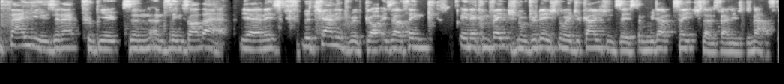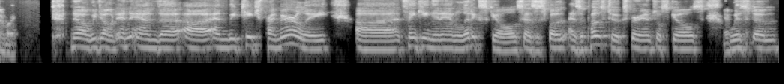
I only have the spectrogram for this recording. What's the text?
values and attributes and, and things like that. Yeah, and it's the challenge we've got is I think in a conventional traditional education system we don't teach those values enough, do we? No, we don't, and and the uh, and we teach primarily uh, thinking and analytic skills as opposed as opposed to experiential skills, yep. wisdom,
